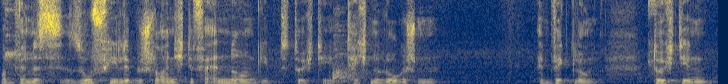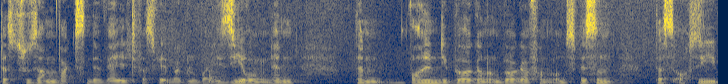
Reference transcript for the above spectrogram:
Und wenn es so viele beschleunigte Veränderungen gibt durch die technologischen Entwicklungen, durch den, das Zusammenwachsen der Welt, was wir immer Globalisierung nennen, dann wollen die Bürgerinnen und Bürger von uns wissen, dass auch sie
